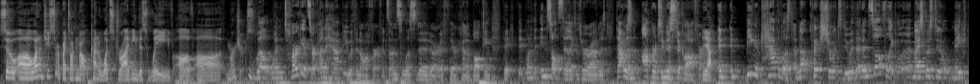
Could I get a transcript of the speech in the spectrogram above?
So, uh, why don't you start by talking about kind of what's driving this wave of uh, mergers? Well, when targets are unhappy with an offer, if it's unsolicited or if they're kind of bulking, they, they, one of the insults they like to throw around is that was an opportunistic offer. Yeah. And, and being a capitalist, I'm not quite sure what to do with that insult. Like, am I supposed to make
